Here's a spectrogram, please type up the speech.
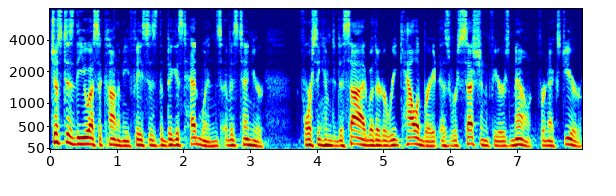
just as the U.S. economy faces the biggest headwinds of his tenure forcing him to decide whether to recalibrate as recession fears mount for next year.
